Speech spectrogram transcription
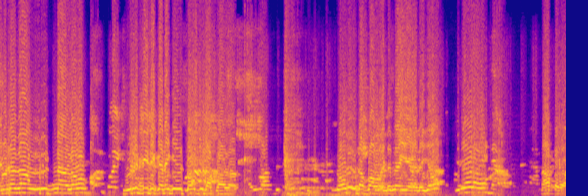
என்னதான் உருட்டினாலும் உருட்டிட்டு கிடைக்கிறது சோப்பு டப்பா தான். சோப்பு டப்பா மட்டும்தான் இங்க கிடைக்கும். நாற்பதா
